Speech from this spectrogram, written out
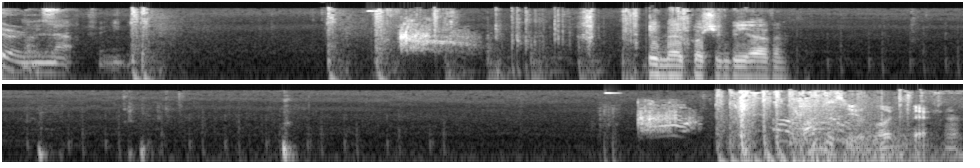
You're nothing. Two mid pushing B heaven. Why does he look there? man?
